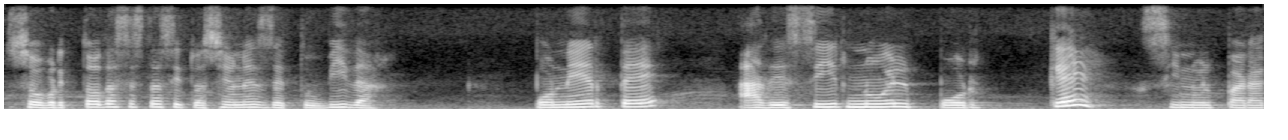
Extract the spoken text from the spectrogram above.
sobre todas estas situaciones de tu vida. Ponerte a decir no el por qué, sino el para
